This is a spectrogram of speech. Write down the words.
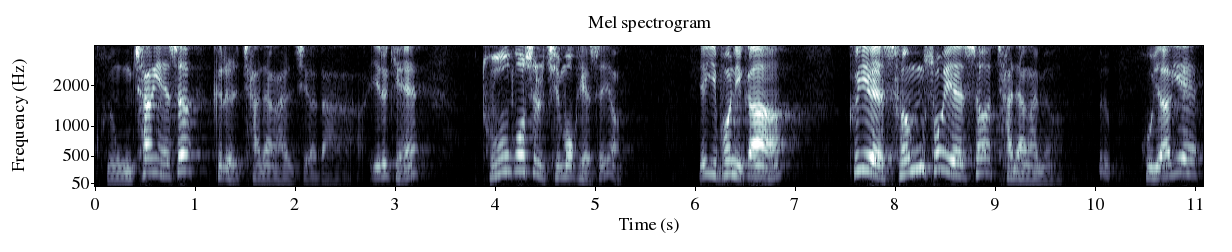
궁창에서 그를 찬양할지어다. 이렇게 두 곳을 지목해서요. 여기 보니까 그의 성소에서 찬양하며 구약의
